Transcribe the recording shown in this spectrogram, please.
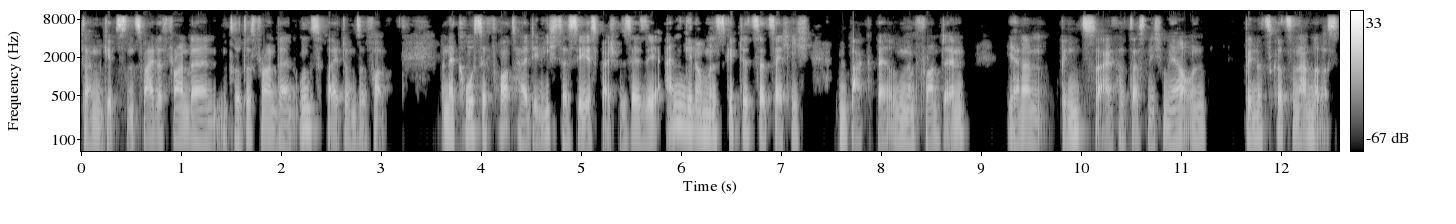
dann gibt es ein zweites Frontend, ein drittes Frontend und so weiter und so fort. Und der große Vorteil, den ich da sehe, ist beispielsweise, angenommen, es gibt jetzt tatsächlich einen Bug bei irgendeinem Frontend, ja, dann benutzt du einfach das nicht mehr und benutzt kurz ein anderes.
